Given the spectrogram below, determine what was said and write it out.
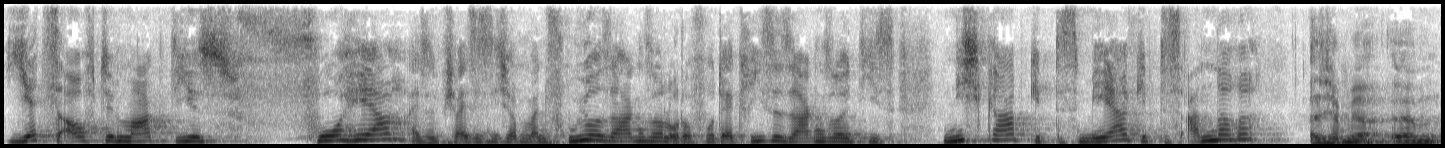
jetzt auf dem Markt, die es vorher, also ich weiß jetzt nicht, ob man früher sagen soll oder vor der Krise sagen soll, die es nicht gab? Gibt es mehr? Gibt es andere? Also ich habe mir ähm,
